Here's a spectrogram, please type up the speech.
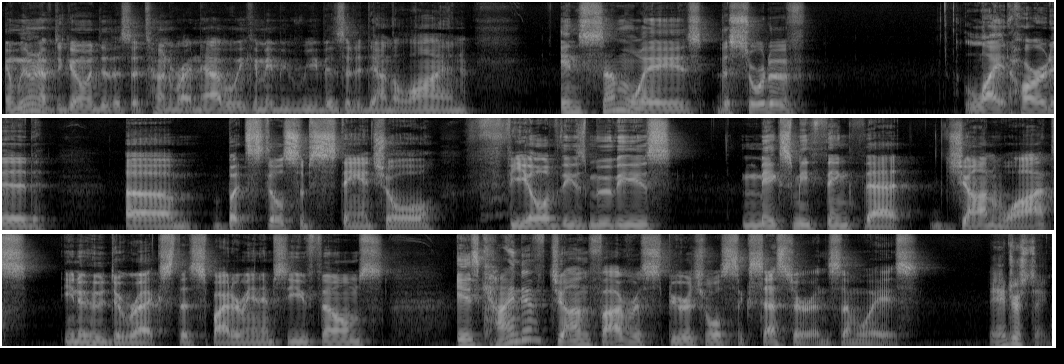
And we don't have to go into this a ton right now, but we can maybe revisit it down the line. In some ways, the sort of lighthearted um, but still substantial feel of these movies makes me think that Jon Watts, you know, who directs the Spider-Man MCU films, is kind of Jon Favreau's spiritual successor in some ways. Interesting.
